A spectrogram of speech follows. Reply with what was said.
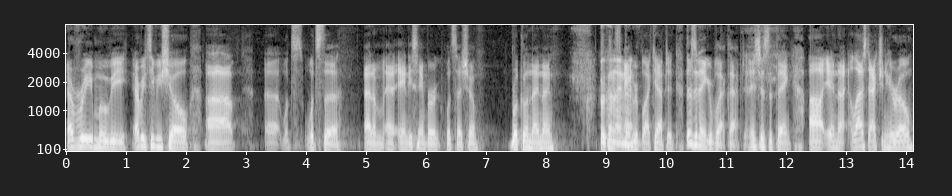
Every movie, every TV show. Uh, uh, what's what's the Adam Andy Samberg? What's that show? Brooklyn Nine Nine. Brooklyn Nine-Nine. Angry Black Captain. There's an Angry Black Captain. It's just a thing. Uh, in uh, Last Action Hero,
